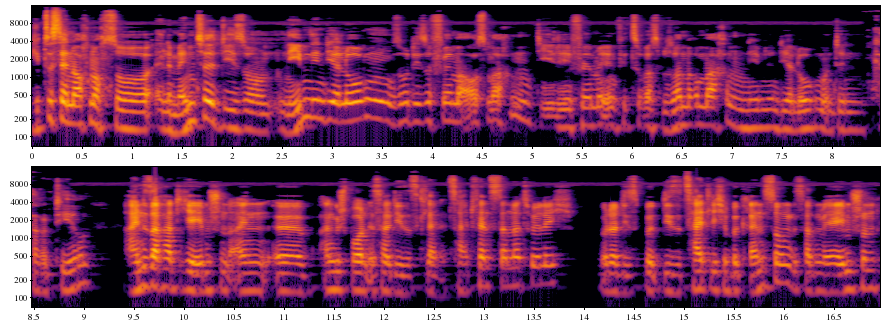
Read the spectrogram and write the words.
Gibt es denn auch noch so Elemente, die so neben den Dialogen so diese Filme ausmachen, die die Filme irgendwie zu was Besonderem machen, neben den Dialogen und den Charakteren? Eine Sache hatte ich ja eben schon ein, äh, angesprochen, ist halt dieses kleine Zeitfenster natürlich. Oder dieses, diese zeitliche Begrenzung, das hatten wir ja eben schon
